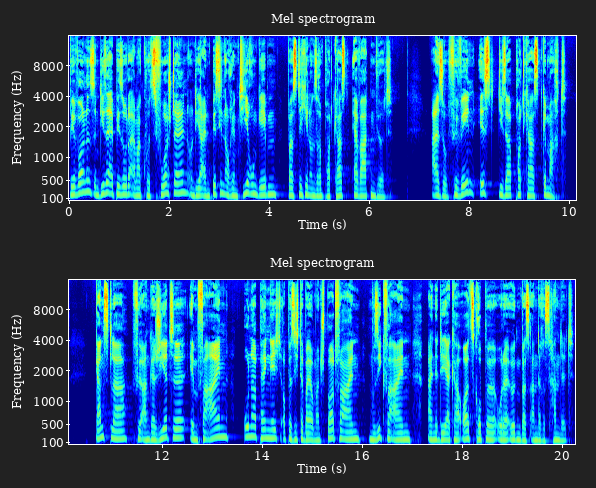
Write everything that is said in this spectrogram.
Wir wollen uns in dieser Episode einmal kurz vorstellen und dir ein bisschen Orientierung geben, was dich in unserem Podcast erwarten wird. Also, für wen ist dieser Podcast gemacht? Ganz klar für Engagierte im Verein, unabhängig, ob es sich dabei um einen Sportverein, Musikverein, eine DRK-Ortsgruppe oder irgendwas anderes handelt.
